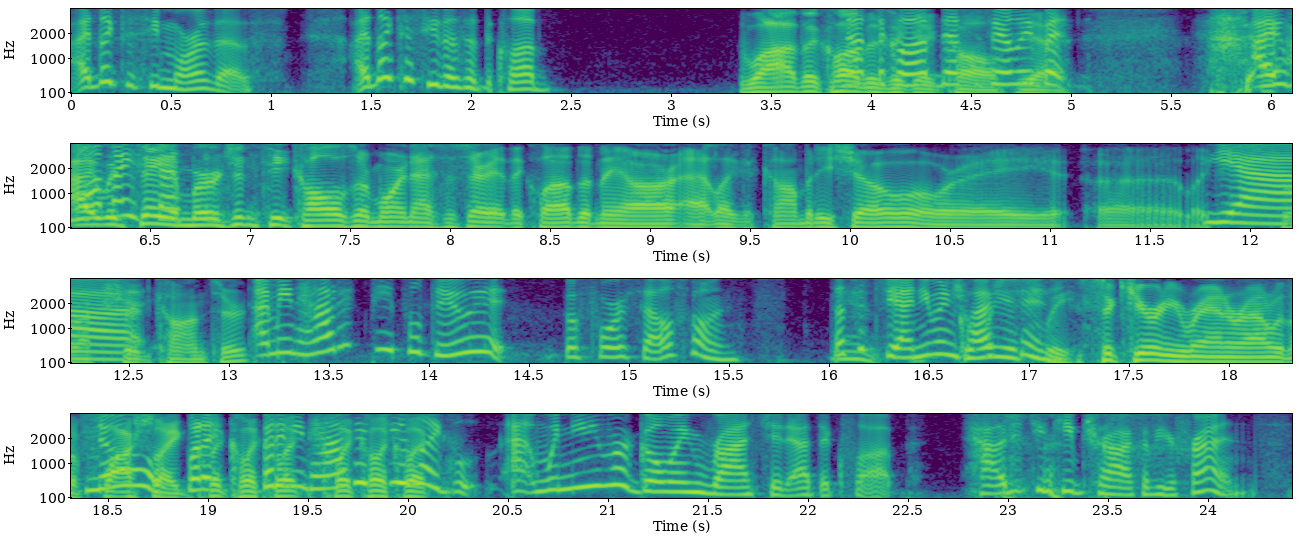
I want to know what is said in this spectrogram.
I'd like to see more of those. I'd like to see those at the club. Well, the club Not is the club a good call. necessarily, yeah. but I, want would my say festi- emergency calls are more necessary at the club than they are at like a comedy show or a uh, like Yeah. structured concert. I mean, how did people do it before cell phones? That's a genuine joyously. question. Security ran around with a flashlight. but, I- click, click, but click, I mean, how click, did click, you click. like when you were going ratchet at the club? How did you keep track of your friends?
